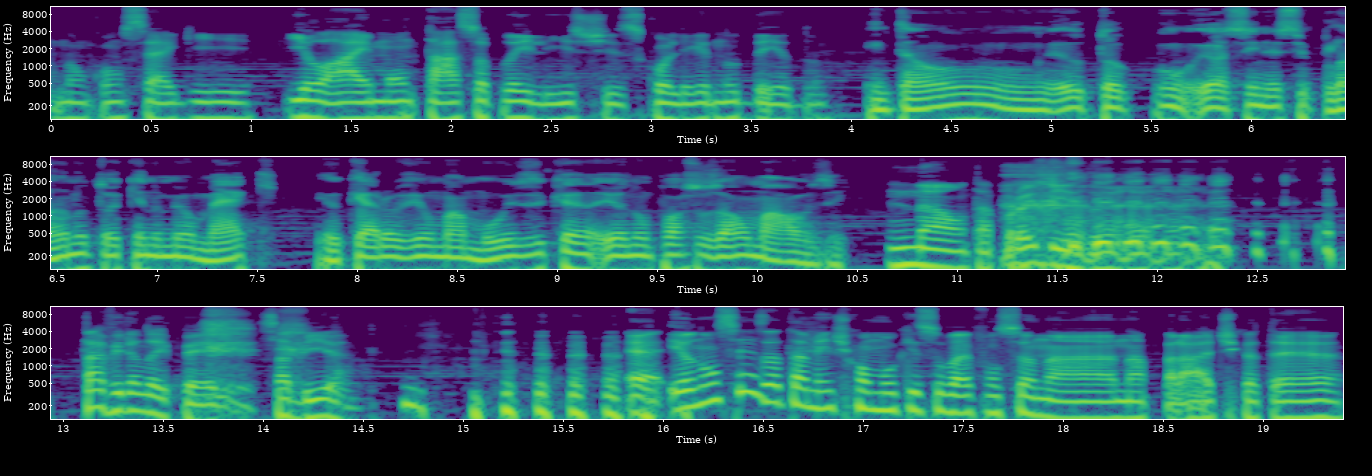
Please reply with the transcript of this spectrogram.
Não consegue ir lá e montar sua playlist, escolher no dedo. Então, eu tô eu assino esse plano, tô aqui no meu Mac. Eu quero ouvir uma música, eu não posso usar o mouse. Não, tá proibido. Tá virando iPad, sabia? É, eu não sei exatamente como que isso vai funcionar na prática, até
